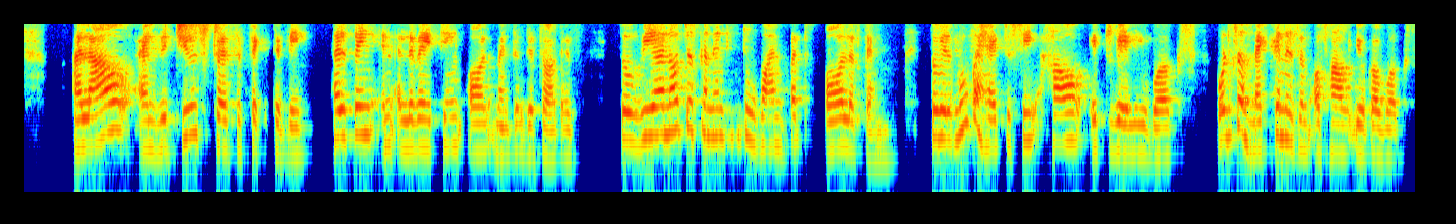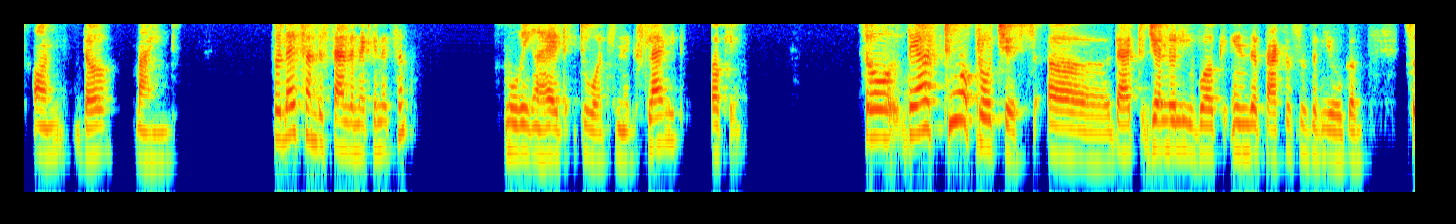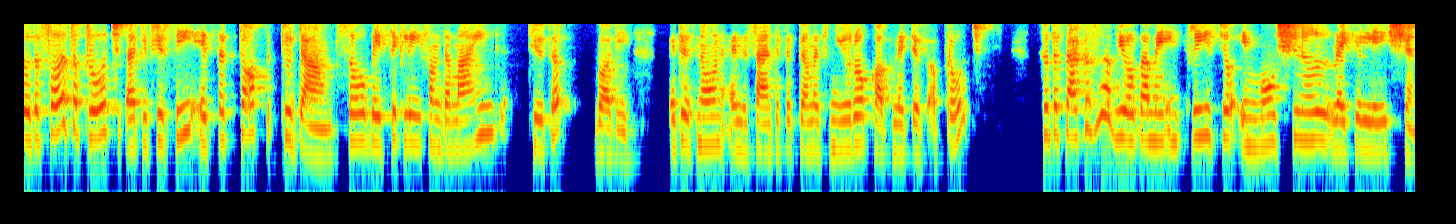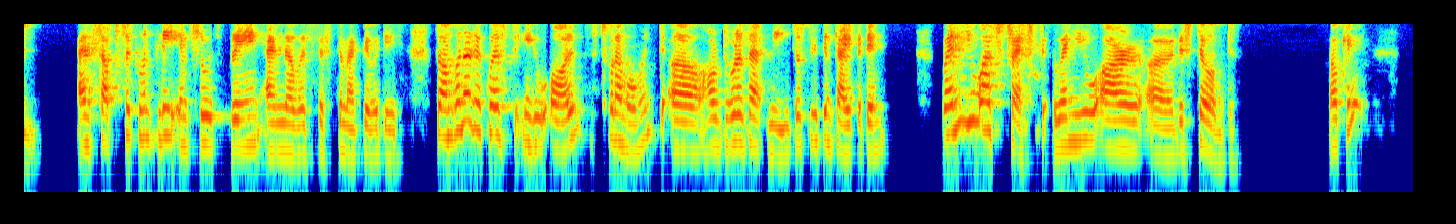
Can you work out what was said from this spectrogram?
allow and reduce stress effectively, helping in elevating all mental disorders. So we are not just connecting to one, but all of them. So we'll move ahead to see how it really works. What is the mechanism of how yoga works on the mind? So let's understand the mechanism. Moving ahead towards the next slide. Okay. So there are two approaches uh, that generally work in the practices of yoga. So the first approach that if you see, it's the top to down. So basically from the mind to the body. It is known in the scientific term as neurocognitive approach. So the practices of yoga may increase your emotional regulation and subsequently influence brain and nervous system activities. So I'm going to request you all, just for a moment, uh, how, what does that mean? Just you can type it in. When you are stressed, when you are uh, disturbed, okay,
